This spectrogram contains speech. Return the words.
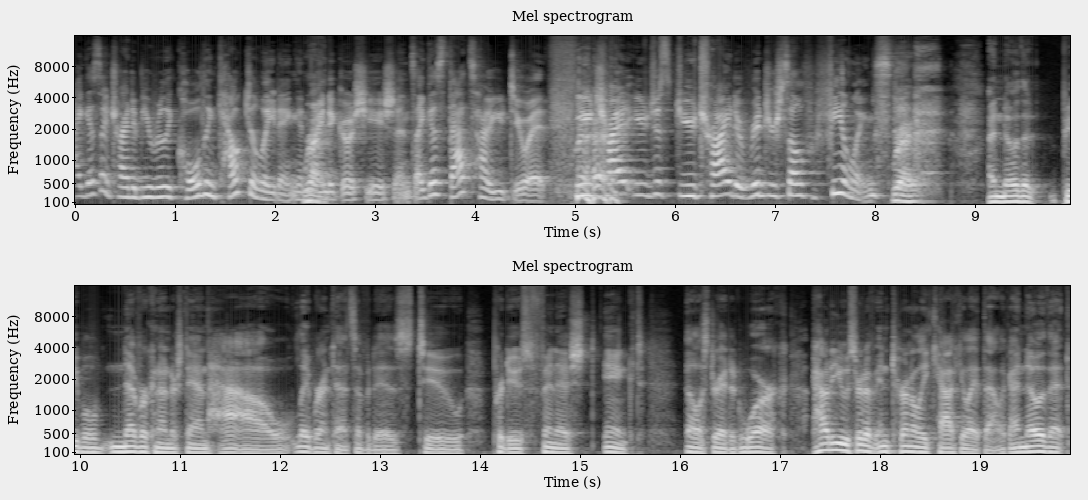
I guess I try to be really cold and calculating in my negotiations. I guess that's how you do it. You try you just you try to rid yourself of feelings. Right. I know that people never can understand how labor intensive it is to produce finished, inked, illustrated work. How do you sort of internally calculate that? Like, I know that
